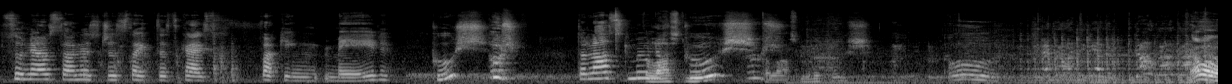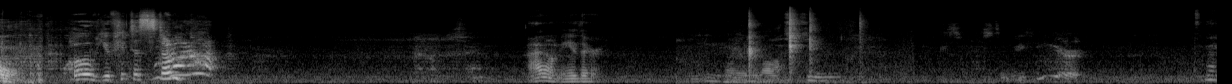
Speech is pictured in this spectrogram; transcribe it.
So now Sun is just like this guy's fucking maid. Poosh? Push! The lost moon The lost of moon. Poosh? The lost moon of Poosh. Oh, Everyone together. Go, go, go. Come on. oh, you've hit a stump. I don't either. We're lost. It's supposed to be here. It's not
